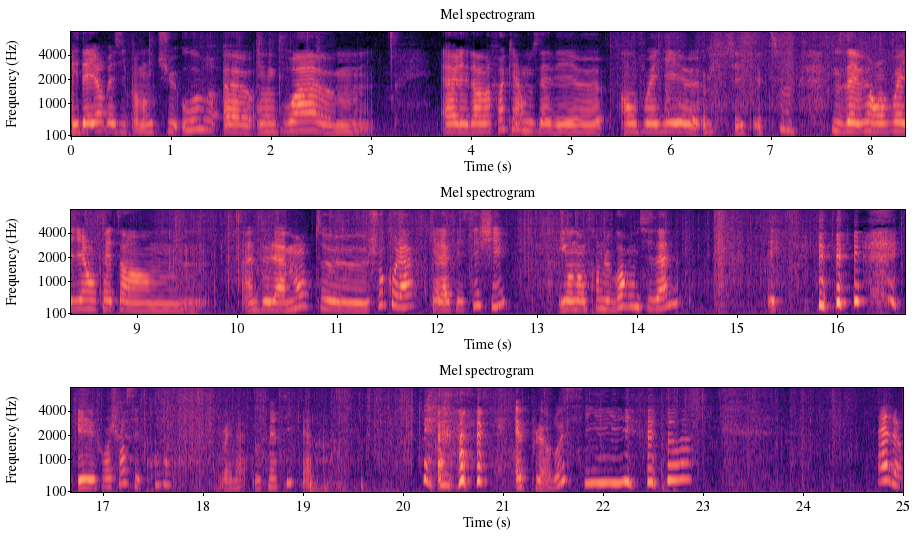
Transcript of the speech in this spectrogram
Et d'ailleurs, vas-y, pendant que tu ouvres, euh, on voit. euh, euh, la dernière fois, Claire nous avait euh, envoyé. euh, oui, j'ai. Nous avait envoyé en fait un, un- de la menthe chocolat qu'elle a fait sécher. Et on est en train de le boire en tisane. Et, et franchement, c'est trop bon. Voilà, donc merci Claire. Elle pleure aussi. Alors.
